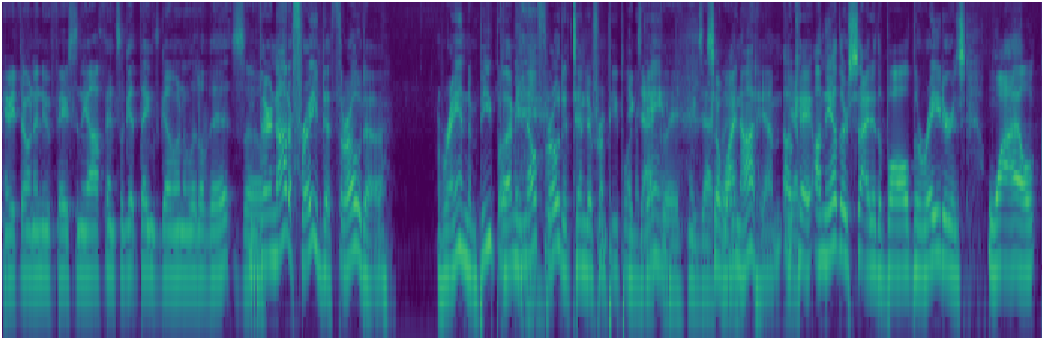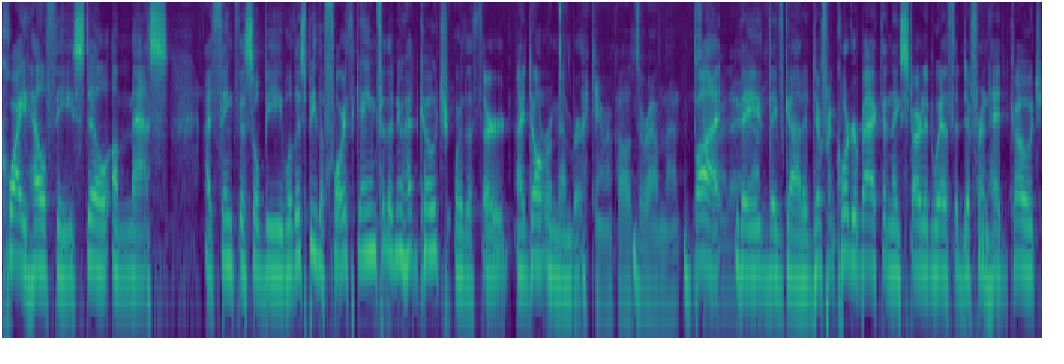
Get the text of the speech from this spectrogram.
maybe throwing a new face in the offense will get things going a little bit. So They're not afraid to throw to random people. I mean, they'll throw to 10 different people in a game. exactly. So why not him? Yep. Okay, on the other side of the ball, the Raiders, while quite healthy, still a mess. I think this will be, will this be the fourth game for the new head coach or the third? I don't remember. I can't recall. It's around that. but there, they yeah. they've got a different quarterback than they started with, a different head coach.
